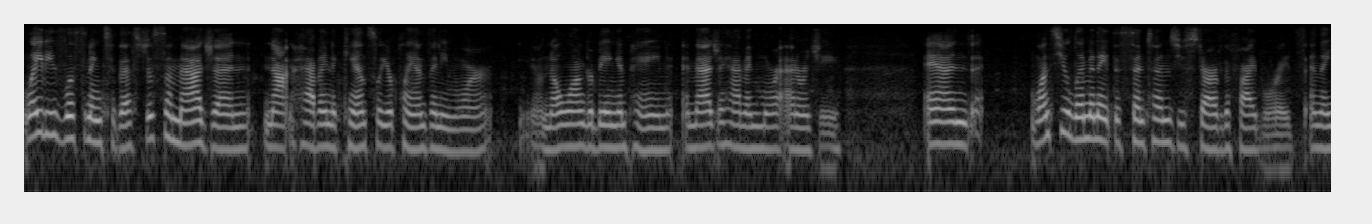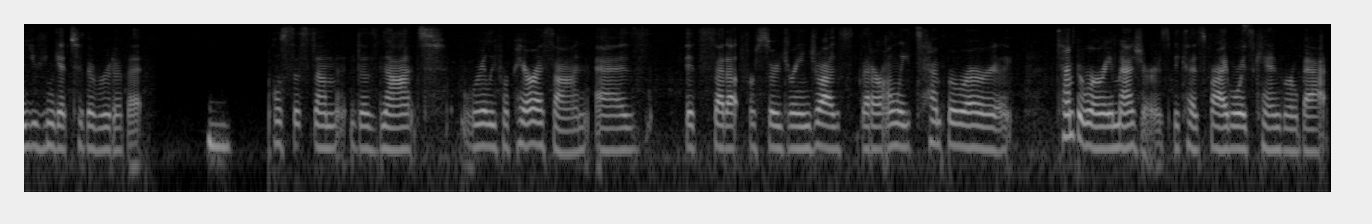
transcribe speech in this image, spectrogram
ladies listening to this, just imagine not having to cancel your plans anymore, you know, no longer being in pain. Imagine having more energy. And once you eliminate the symptoms, you starve the fibroids, and then you can get to the root of it. Mm, The medical system does not really prepare us on as it's set up for surgery and drugs that are only temporary temporary measures because fibroids can grow back.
